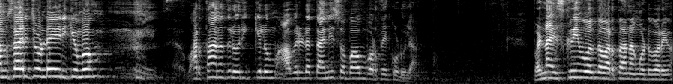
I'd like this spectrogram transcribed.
സംസാരിച്ചുകൊണ്ടേയിരിക്കുമ്പം വർത്തമാനത്തിൽ ഒരിക്കലും അവരുടെ തനി സ്വഭാവം പുറത്തേക്ക് കൊടുക്കില്ല പെണ്ണ ഐസ്ക്രീം പോലത്തെ വർത്താനം അങ്ങോട്ട് പറയും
